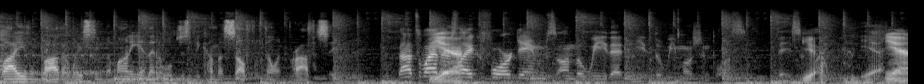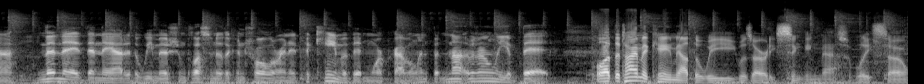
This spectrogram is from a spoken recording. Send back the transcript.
why even bother wasting the money, and then it will just become a self-fulfilling prophecy. That's why Yeah. there's like four games on the Wii that need the Wii Motion Plus. Basically. Yeah. Yeah. yeah. And then they then they added the Wii Motion Plus into the controller, and it became a bit more prevalent, but not but only a bit. Well, at the time it came out, the Wii was already sinking massively, so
